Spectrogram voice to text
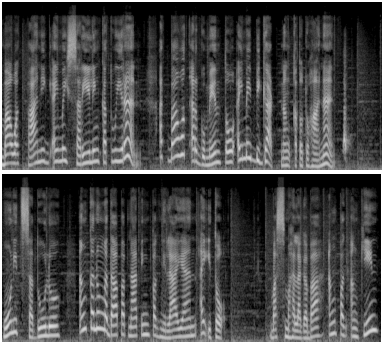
Bawat panig ay may sariling katwiran at bawat argumento ay may bigat ng katotohanan. Ngunit sa dulo, ang tanong na dapat nating pagnilayan ay ito. Mas mahalaga ba ang pag-angkin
